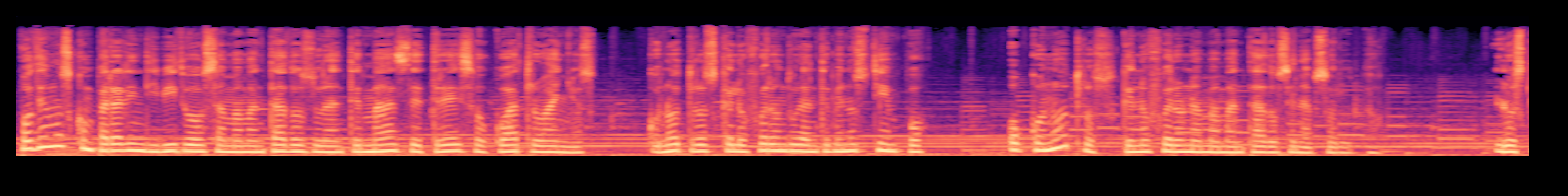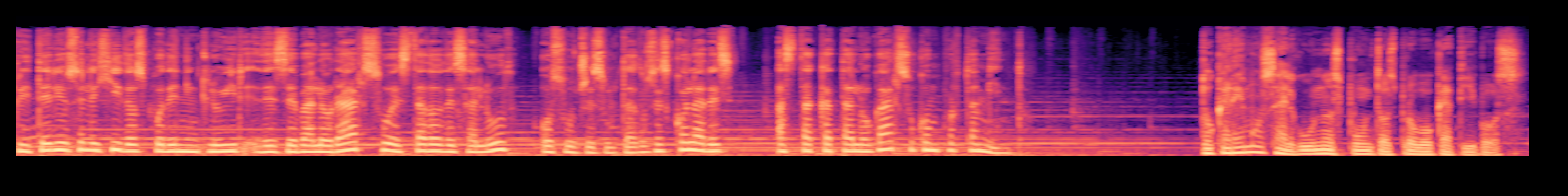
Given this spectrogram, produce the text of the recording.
Podemos comparar individuos amamantados durante más de tres o cuatro años con otros que lo fueron durante menos tiempo o con otros que no fueron amamantados en absoluto. Los criterios elegidos pueden incluir desde valorar su estado de salud o sus resultados escolares hasta catalogar su comportamiento. Tocaremos algunos puntos provocativos.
